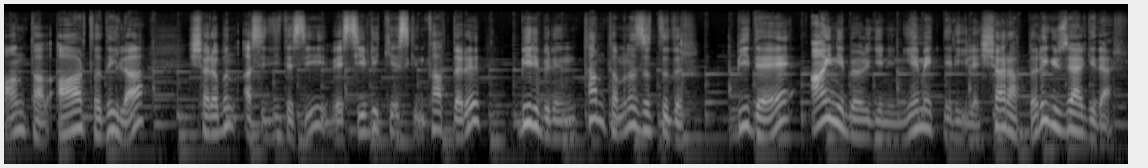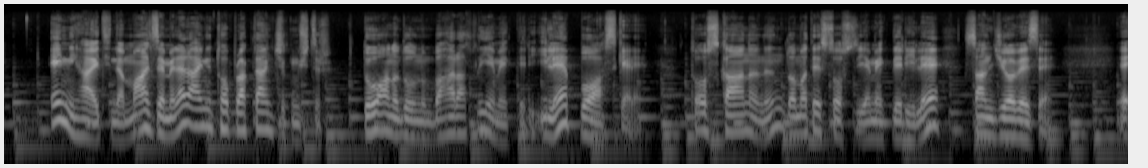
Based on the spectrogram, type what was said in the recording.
hantal ağır tadıyla şarabın asiditesi ve sivri keskin tatları birbirinin tam tamına zıttıdır. Bir de aynı bölgenin yemekleriyle şarapları güzel gider. En nihayetinde malzemeler aynı topraktan çıkmıştır. Doğu Anadolu'nun baharatlı yemekleri ile boğazkere, Toskana'nın domates soslu yemekleriyle Sangiovese, e,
